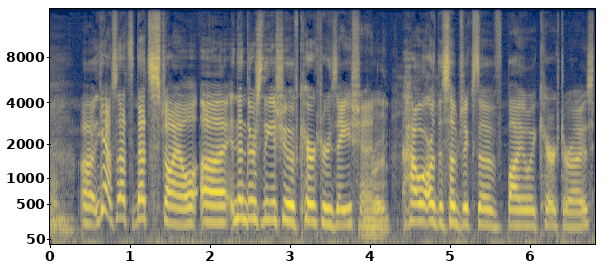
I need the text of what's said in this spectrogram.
Um, uh, yeah, so that's that's style. Uh, and then there's the issue of characterization. Right. How are the subjects of bio characterized?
